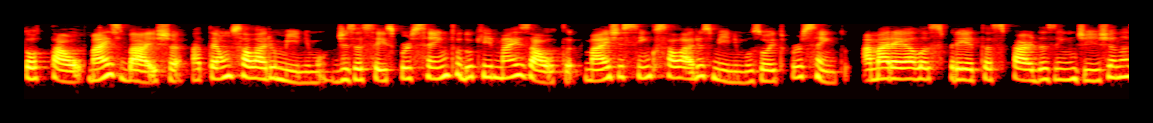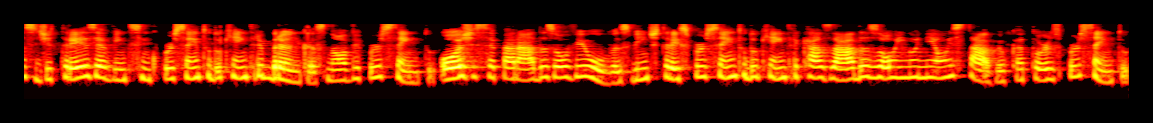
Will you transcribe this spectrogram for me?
total mais baixa até um salário mínimo, 16%, do que mais alta, mais de 5 salários mínimos, 8%. Amarelas, pretas, pardas e indígenas, de 13% a 25% do que entre brancas, 9%. Hoje separadas ou viúvas, 23% do que entre casadas ou em união estável, 14%.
